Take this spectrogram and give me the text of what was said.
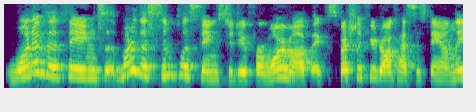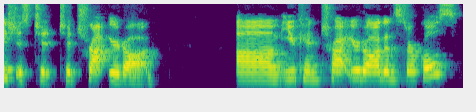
One of the things, one of the simplest things to do for warm up, especially if your dog has to stay on leash, is to, to trot your dog. Um, you can trot your dog in circles.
